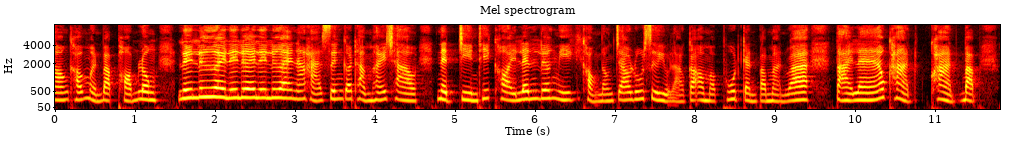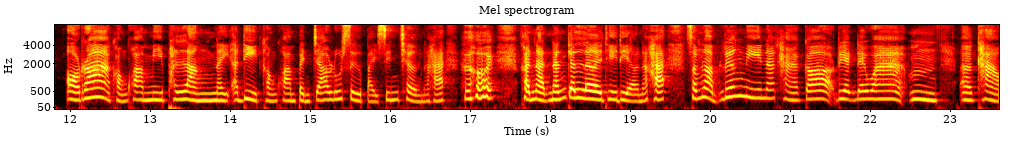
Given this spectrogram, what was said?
น้องเขาเหมือนแบบผอมลงเรื่อยๆเรื่อยๆเรื่อยๆนะคะ ซึ่งก็ทำให้ชาวเน็ตจีนที่คอยเล่นเรื่องนี้ของน้องเจ้ารู้ซืออยู่แล้วก็เอามาพูดกันประมาณว่า ตายแล้วขาดขาดแบบ ออร่าของความมีพลังในอดีตของความเป็นเจ้ารู้สื่อไปสิ้นเชิงนะคะ ขนาดนั้นกันเลยทีเดียวนะคะสำหรับเรื่องนี้นะคะก็เรียกได้ว่าอืมข่าว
